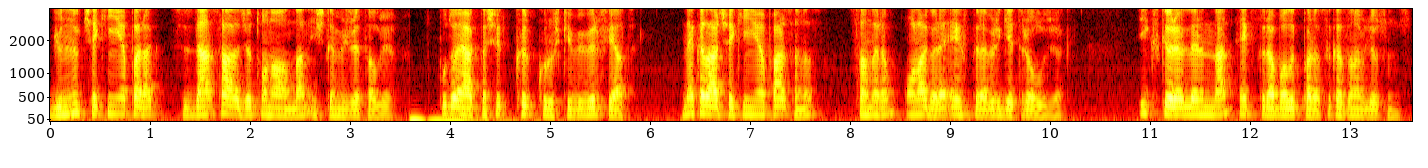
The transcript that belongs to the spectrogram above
Günlük check-in yaparak sizden sadece ton ağından işlem ücreti alıyor. Bu da yaklaşık 40 kuruş gibi bir fiyat. Ne kadar check-in yaparsanız sanırım ona göre ekstra bir getiri olacak. X görevlerinden ekstra balık parası kazanabiliyorsunuz.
